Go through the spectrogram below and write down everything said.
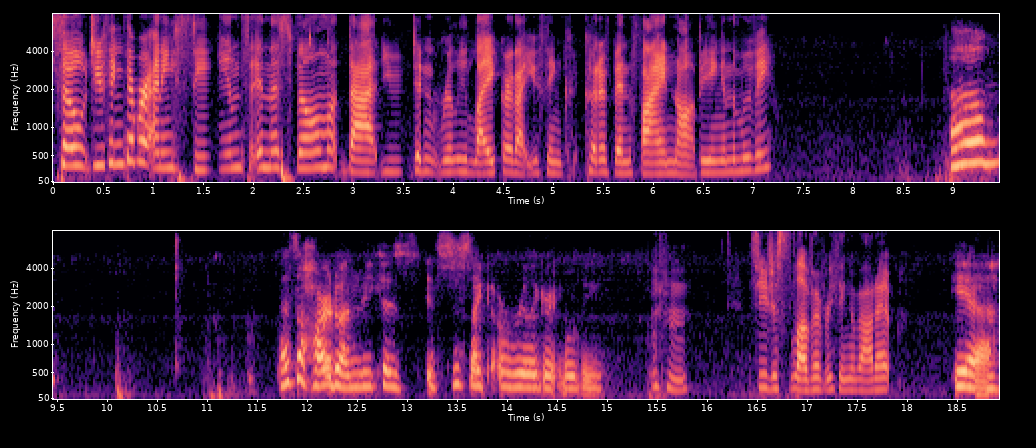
So, do you think there were any scenes in this film that you didn't really like or that you think could have been fine not being in the movie? Um, that's a hard one because it's just like a really great movie. hmm So, you just love everything about it? Yeah.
